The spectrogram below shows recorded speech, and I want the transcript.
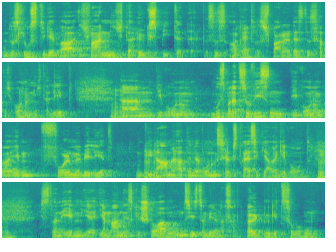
Und das Lustige war, ich war nicht der Höchstbietende. Das ist auch okay. etwas Spannendes, das hatte ich auch noch nicht erlebt. Mhm. Ähm, die Wohnung, muss man dazu wissen, die Wohnung war eben voll möbliert. Und die mhm. Dame hat in der Wohnung selbst 30 Jahre gewohnt. Mhm. Ist dann eben, ihr, ihr Mann ist gestorben und sie ist dann wieder nach St. Pölten gezogen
